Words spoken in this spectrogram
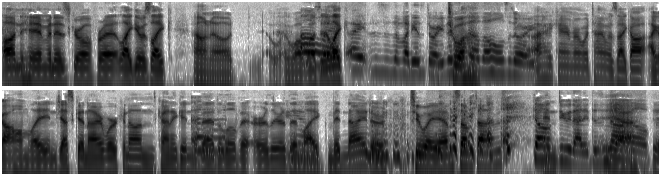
on him and his girlfriend. Like it was like I don't know. What was Oh, it? Like wait, this is the funniest story. Just Twa- tell the whole story. I can't remember what time it was. I got I got home late, and Jessica and I are working on kind of getting to bed a Uh, little bit earlier than yeah. like midnight or 2 a.m. sometimes. Don't and- do that. It does not yeah, help. yeah, it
